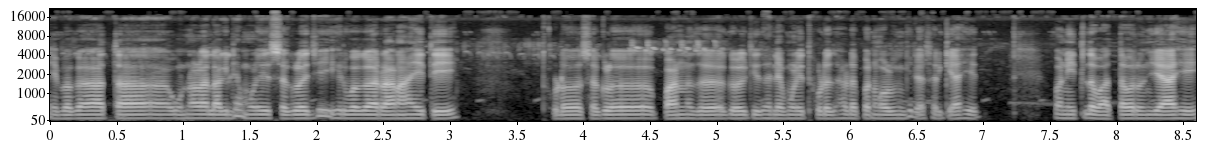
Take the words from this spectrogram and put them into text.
हे बघा आता उन्हाळा लागल्यामुळे सगळं जे हिरवंगार रान आहे ते थोडं सगळं पानं ज गळती झाल्यामुळे थोडं झाडं पण वाळून गेल्यासारखे आहेत. पण इथलं वातावरण जे आहे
